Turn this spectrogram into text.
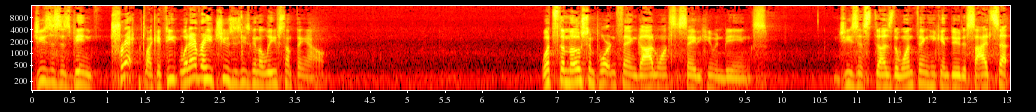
Jesus is being tricked. Like if he whatever he chooses, he's going to leave something out. What's the most important thing God wants to say to human beings? Jesus does the one thing he can do to sidestep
